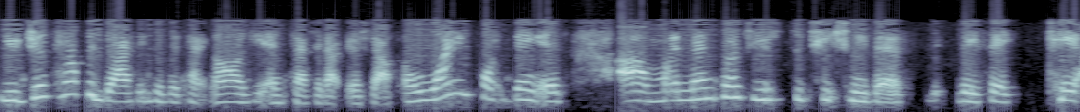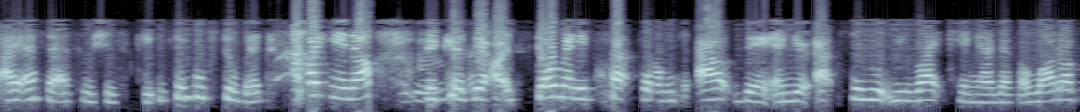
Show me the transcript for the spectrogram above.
you just have to dive into the technology and test it out yourself. And one important thing is, um, my mentors used to teach me this. They say KISS, which is keep it simple, stupid, you know, mm-hmm. because there are so many platforms out there, and you're absolutely right, Kenya. There's a lot of,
